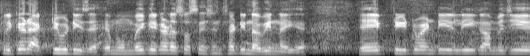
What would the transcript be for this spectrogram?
क्रिकेट ॲक्टिव्हिटीज आहे हे मुंबई क्रिकेट असोसिएशनसाठी नवीन नाही आहे हे एक टी ट्वेंटी लीग आम्ही जी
